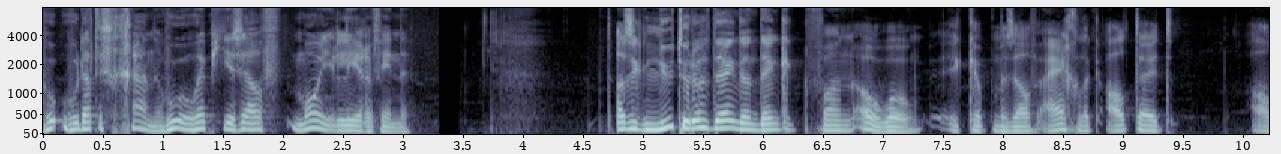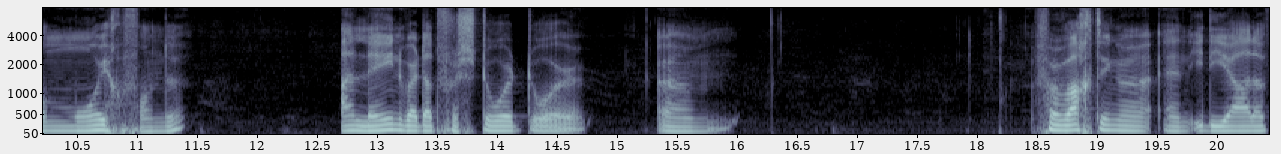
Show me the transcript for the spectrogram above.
hoe, hoe dat is gegaan? Hoe, hoe heb je jezelf mooi leren vinden? Als ik nu terugdenk, dan denk ik van... Oh, wow. Ik heb mezelf eigenlijk altijd al mooi gevonden. Alleen werd dat verstoord door... ehm, verwachtingen en idealen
